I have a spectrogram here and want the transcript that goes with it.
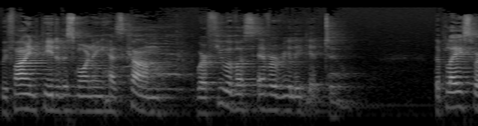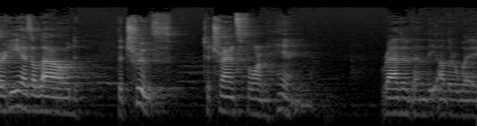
we find Peter this morning has come where few of us ever really get to the place where he has allowed the truth to transform him rather than the other way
